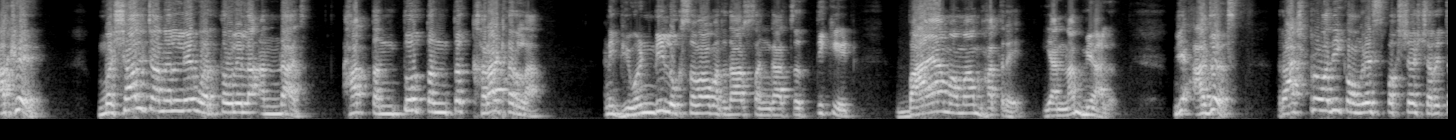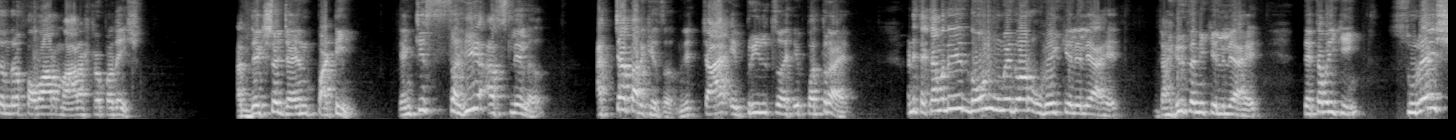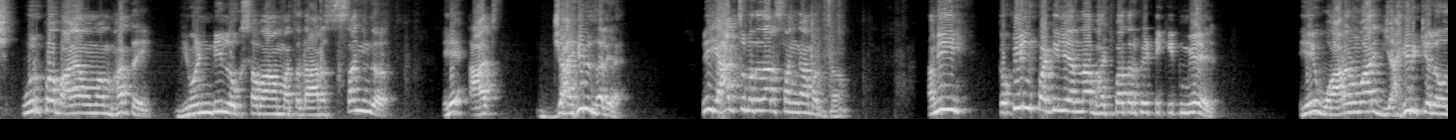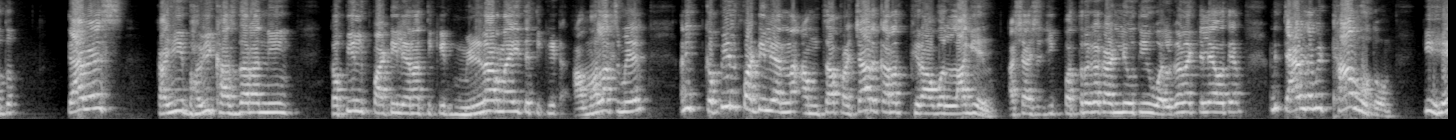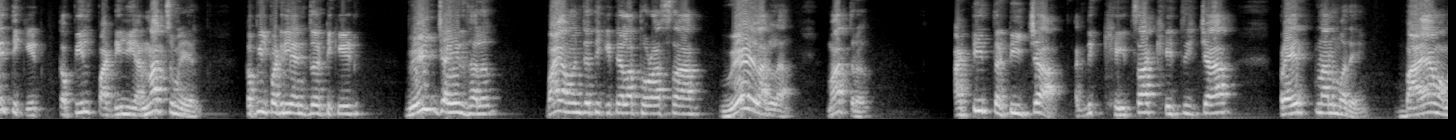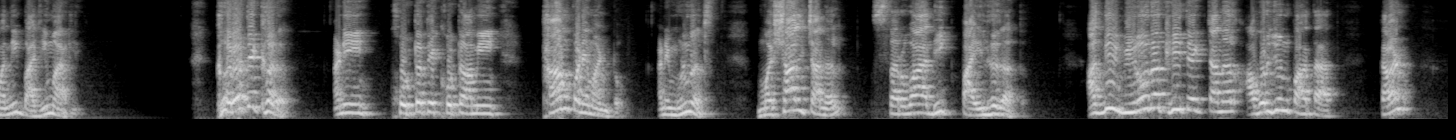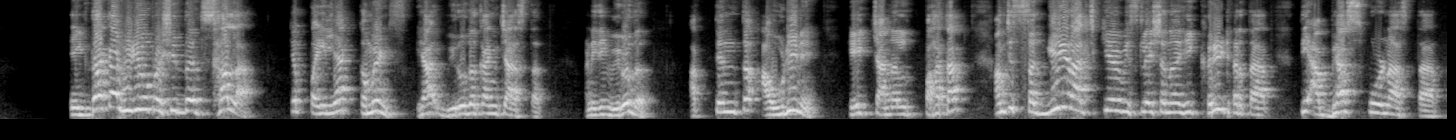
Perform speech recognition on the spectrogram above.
अखेर मशाल चॅनलने वर्तवलेला अंदाज हा तंतोतंत खरा ठरला आणि भिवंडी लोकसभा मतदारसंघाचं तिकीट बाया मामा म्हात्रे यांना मिळालं. म्हणजे आजच राष्ट्रवादी काँग्रेस पक्ष शरदचंद्र पवार महाराष्ट्र प्रदेश अध्यक्ष जयंत पाटील यांची सही असलेलं आजच्या तारखेचं म्हणजे चार एप्रिलचं हे पत्र आहे. आणि त्याच्यामध्ये दोन उमेदवार उभे केलेले आहेत जाहीर त्यांनी केलेले आहेत. त्याच्यापैकी सुरेश उर्फ बाळामामा म्हाते भिवंडी लोकसभा मतदारसंघ हे आज जाहीर झालेलं आहे. म्हणजे याच मतदारसंघामधनं आम्ही कपिल पाटील यांना भाजपातर्फे तिकीट मिळेल हे वारंवार जाहीर केलं होतं. त्यावेळेस काही भावी खासदारांनी कपिल पाटील यांना तिकीट मिळणार नाही ते तिकीट आम्हालाच मिळेल आणि कपिल पाटील यांना आमचा प्रचार करत फिरावं लागेल अशा अशाची पत्रकं काढली होती वल्गना केल्या होत्या. आणि त्यावेळेस आम्ही ठाम होतो. की हे तिकीट कपिल पाटील यांनाच मिळेल. कपिल पाटील यांचं तिकीट वेळीच जाहीर झालं. बायामांच्या तिकिटाला थोडासा वेळ लागला. मात्र अटीतटीच्या अगदी खेचाखेचीच्या प्रयत्नांमध्ये बायामामांनी बाजी मारली. खरं ते खरं आणि खोटं ते खोटं आम्ही ठामपणे मांडतो. आणि म्हणूनच मशाल चॅनल सर्वाधिक पाहिलं जातं. अगदी विरोधक ही ते चॅनल आवर्जून पाहतात. कारण एकदा का व्हिडिओ प्रसिद्ध झाला की पहिल्या कमेंट्स ह्या विरोधकांच्या असतात. आणि ते विरोधक अत्यंत आवडीने हे चॅनल पाहतात. आमची सगळी राजकीय विश्लेषणं ही खरी ठरतात ती अभ्यासपूर्ण असतात.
